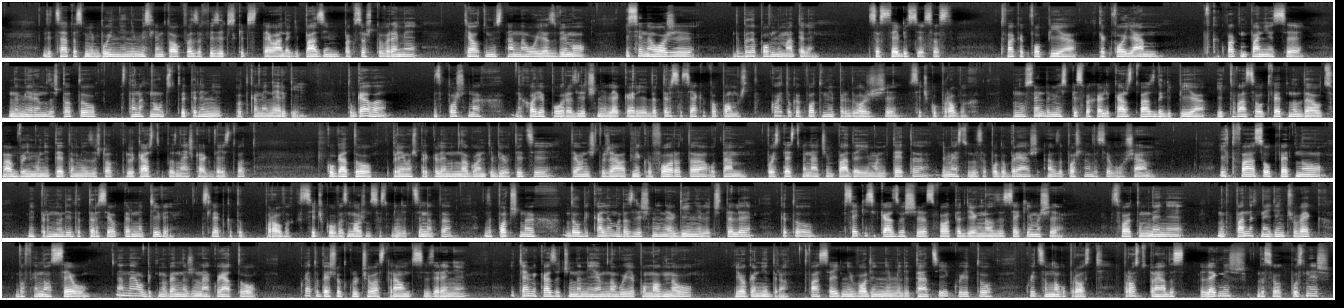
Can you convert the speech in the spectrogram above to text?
децата сме буйни, не мислим толкова за физическите си тела да ги пазим, пък в същото време тялото ми стана уязвимо и се наложи да бъда по-внимателен с себе си, с това какво пия, какво ям, в каква компания се намирам, защото станах много чувствителен от към енергии. Тогава започнах да ходя по различни лекари, да търся всякаква помощ. Който каквото ми предложише, всичко пробвах. Но освен да ми изписваха лекарства, аз да ги пия и това съответно да отслабва имунитета ми, защото лекарствата знаеш как действат. Когато приемаш прекалено много антибиотици, те унищожават микрофлората, оттам по естествен начин пада и имунитета и вместо да се подобряваш, аз започнах да се влушавам. И това съответно ми принуди да търся альтернативи. След като пробвах всичко възможно с медицината, започнах да обикалям различни енергийни лечители, като всеки си казваше своята диагноза, всеки имаше своето мнение но попаднах на един човек в едно село, на най-обикновена жена, която, която беше отключила астралното си зрение. И тя ми каза, че на нея много е помогнало йога нидра. Това са едни водени медитации, които, които са много прости. Просто трябва да легнеш, да се отпуснеш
